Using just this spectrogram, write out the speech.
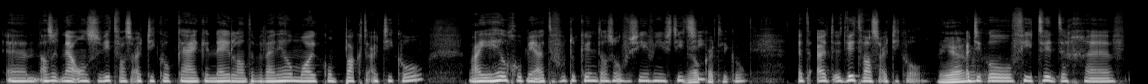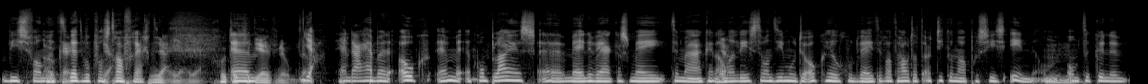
Ehm, als ik naar ons witwasartikel kijk in Nederland, hebben wij een heel mooi compact artikel. Waar je heel goed mee uit de voeten kunt als officier van justitie. Welk artikel? Het, het witwasartikel. Ja. Artikel 420 eh bis van het wetboek van ja. strafrecht. Ja, ja, ja. Goed dat je Ehm, die even noemt. dan. Ja, en daar hebben ook compliance-medewerkers mee te maken en analisten. Want die moeten ook heel goed weten wat houdt dat artikel nou precies in. Om, Mhm. om te kunnen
